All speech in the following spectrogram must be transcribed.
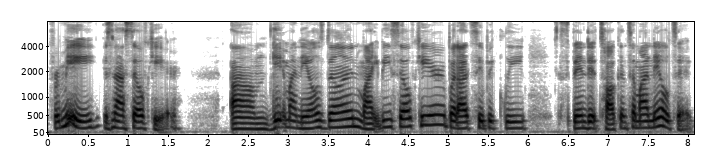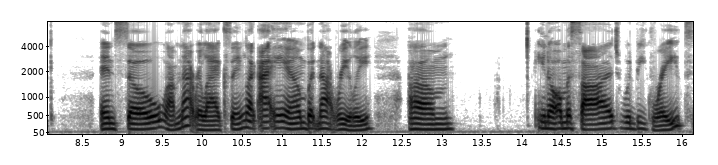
for me is not self care. Um, getting my nails done might be self care, but I typically spend it talking to my nail tech. And so I'm not relaxing. Like I am, but not really. Um, you know, a massage would be great,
